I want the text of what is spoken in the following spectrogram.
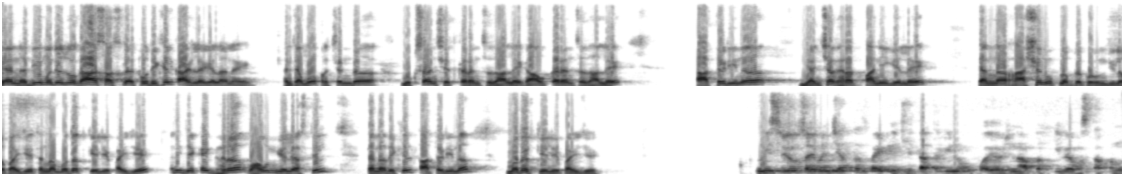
त्या नदीमध्ये जो गाळ असला तो देखील काढला गेला नाही. आणि त्यामुळे प्रचंड नुकसान शेतकऱ्यांचं झालंय गावकऱ्यांचं झालंय. तातडीनं ज्यांच्या घरात पाणी गेलंय त्यांना राशन उपलब्ध करून दिलं पाहिजे त्यांना मदत केली पाहिजे. आणि जे काही घरं वाहून गेले असतील त्यांना देखील तातडीनं मदत केली पाहिजे. मी सीओ साहेबांची आताच बाईट घेतली. तातडीनं उपाययोजना आपत्ती व्यवस्थापन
